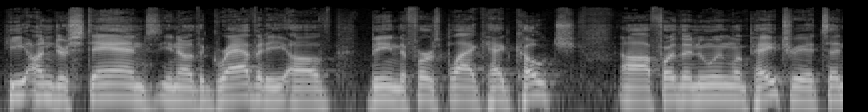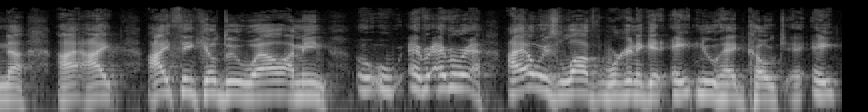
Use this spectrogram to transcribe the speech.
he understands, you know, the gravity of being the first black head coach uh, for the New England Patriots, and uh, I, I I think he'll do well. I mean, every, every, I always love we're going to get eight new head coach, eight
